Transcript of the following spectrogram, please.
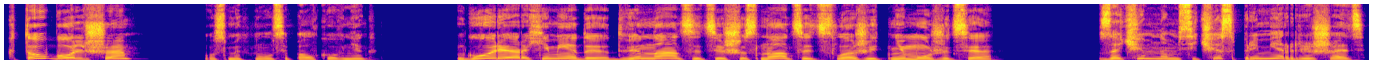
«Кто больше?» — усмехнулся полковник. «Горе Архимеды, двенадцать и шестнадцать сложить не можете». «Зачем нам сейчас пример решать?»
